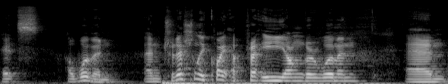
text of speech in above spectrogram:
It's a woman, and traditionally quite a pretty younger woman. Um,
